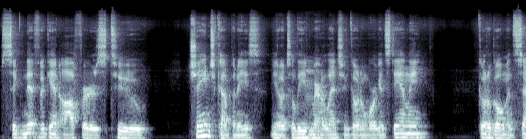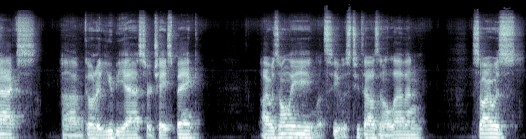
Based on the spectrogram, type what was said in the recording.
significant offers to change companies. You know, to leave Merrill Lynch and go to Morgan Stanley, go to Goldman Sachs, uh, go to UBS or Chase Bank. I was only let's see, it was 2011, so I was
